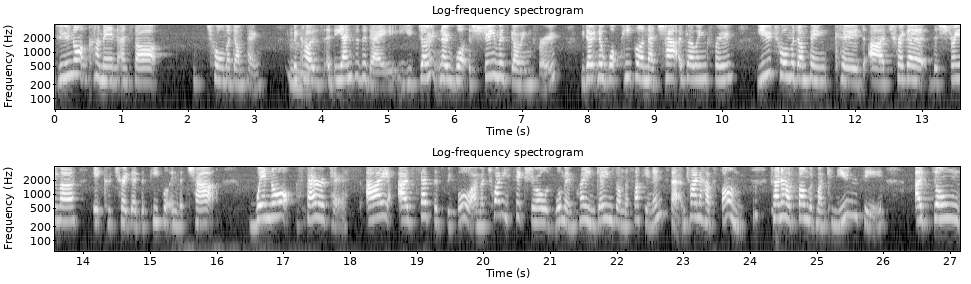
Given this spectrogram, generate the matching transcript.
do not come in and start trauma dumping Mm. because at the end of the day, you don't know what the streamer's going through. You don't know what people in their chat are going through. You trauma dumping could uh, trigger the streamer. It could trigger the people in the chat. We're not therapists. I I've said this before. I'm a 26 year old woman playing games on the fucking internet. I'm trying to have fun, trying to have fun with my community. I don't.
